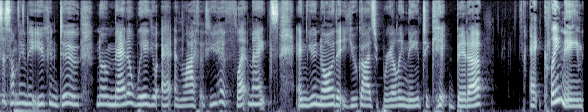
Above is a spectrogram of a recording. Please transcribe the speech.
this is something that you can do no matter where you're at in life. If you have flatmates and you know that you guys really need to get better at cleaning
